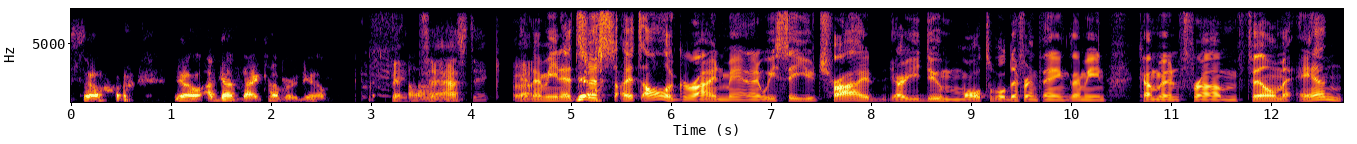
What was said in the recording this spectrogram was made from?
so you know I've got that covered. You know, fantastic. Um, and I mean, it's yeah. just it's all a grind, man. And we see you tried or you do multiple different things. I mean, coming from film and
